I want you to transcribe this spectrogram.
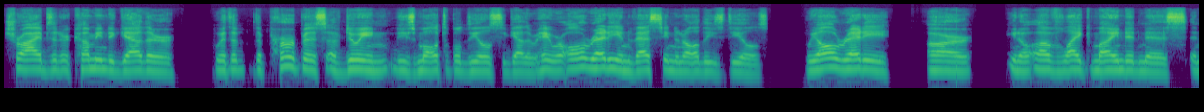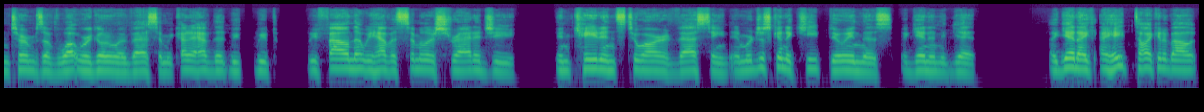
tribes that are coming together with the, the purpose of doing these multiple deals together. Hey, we're already investing in all these deals. We already are, you know, of like-mindedness in terms of what we're going to invest in. We kind of have that we we we found that we have a similar strategy in cadence to our investing, and we're just going to keep doing this again and again. Again, I, I hate talking about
